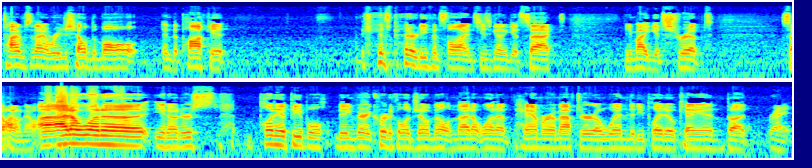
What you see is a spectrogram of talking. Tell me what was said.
times tonight where he just held the ball in the pocket against better defense lines, he's going to get sacked. He might get stripped. So I don't know. I, I don't want to. You know, there's plenty of people being very critical of Joe Milton. I don't want to hammer him after a win that he played okay in, but Right.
